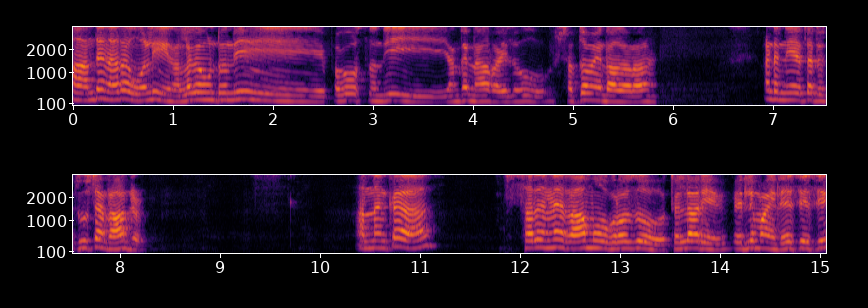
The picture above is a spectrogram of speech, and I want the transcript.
అంతేనారా ఓన్లీ నల్లగా ఉంటుంది పొగ వస్తుంది అంతేనా రైలు? శబ్దం ఏం రాదారా. అంటే నేను అతను చూశాను రా అంటాడు. అన్నాక సరేనే రాము ఒకరోజు తెల్లారి ఎర్లీ మార్నింగ్ లేసేసి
